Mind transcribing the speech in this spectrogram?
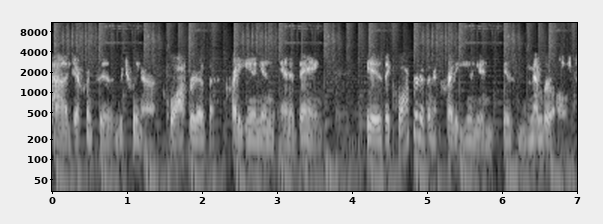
uh, differences between a cooperative credit union and a bank is a cooperative and a credit union is member owned.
